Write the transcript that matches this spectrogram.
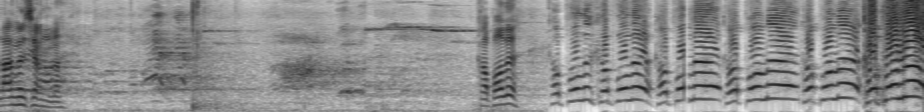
Lan lan. Kapalı. Kapalı kapalı kapalı kapalı kapalı kapalı.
